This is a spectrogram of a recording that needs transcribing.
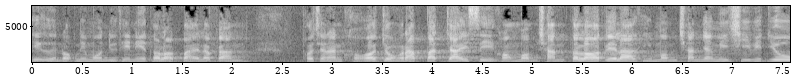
ที่อื่นหรอกนิมนต์อยู่ที่นี่ตลอดไปแล้วกัน เพราะฉะนั้นขอจงรับปัจจัยสี่ของหม่อมชั้น ตลอดเวลาที่หม่อมชั้นยังมีชีวิตอยู่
